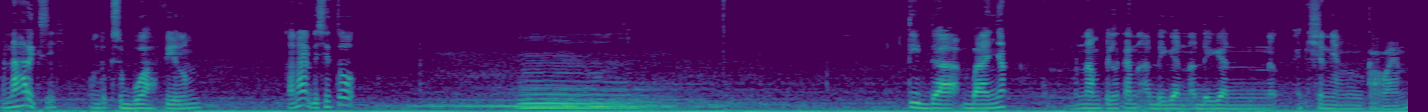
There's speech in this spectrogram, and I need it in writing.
menarik sih untuk sebuah film. Karena di situ hmm, tidak banyak menampilkan adegan-adegan action yang keren.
